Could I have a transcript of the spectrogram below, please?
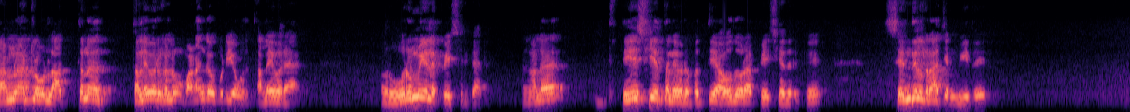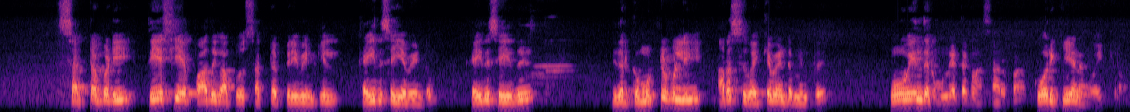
தமிழ்நாட்டில் உள்ள அத்தனை தலைவர்களும் வணங்கக்கூடிய ஒரு தலைவரை அவர் ஒருமையில் பேசியிருக்காரு. அதனால் தேசிய தலைவரை பற்றி அவதூறாக பேசியதற்கு செந்தில்ராஜன் மீது சட்டப்படி தேசிய பாதுகாப்பு சட்ட பிரிவின் கீழ் கைது செய்ய வேண்டும். கைது செய்து இதற்கு முற்றுப்புள்ளி அரசு வைக்க வேண்டும் என்று மூவேந்தர் முன்னேற்ற கழகம் சார்பாக கோரிக்கையை நாங்கள் வைக்கிறோம்.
